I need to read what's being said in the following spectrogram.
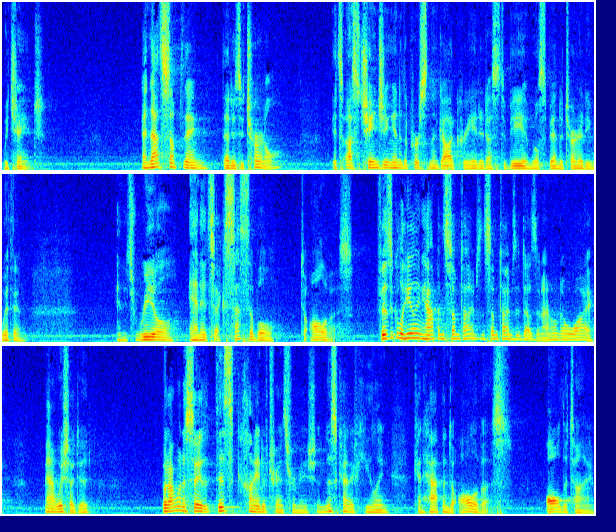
we change. And that's something that is eternal it's us changing into the person that God created us to be, and we'll spend eternity with Him. And it's real and it's accessible to all of us. Physical healing happens sometimes, and sometimes it doesn't. I don't know why. Man, I wish I did. But I want to say that this kind of transformation, this kind of healing, can happen to all of us all the time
